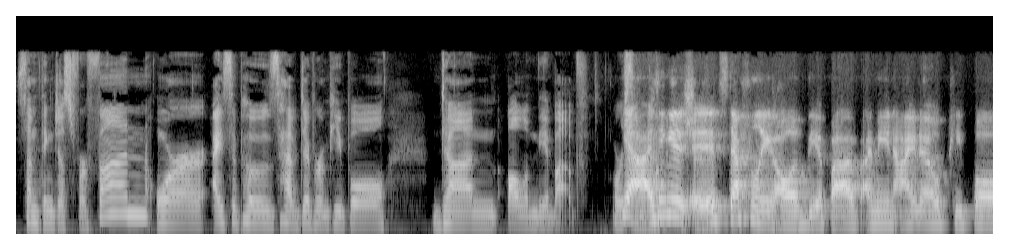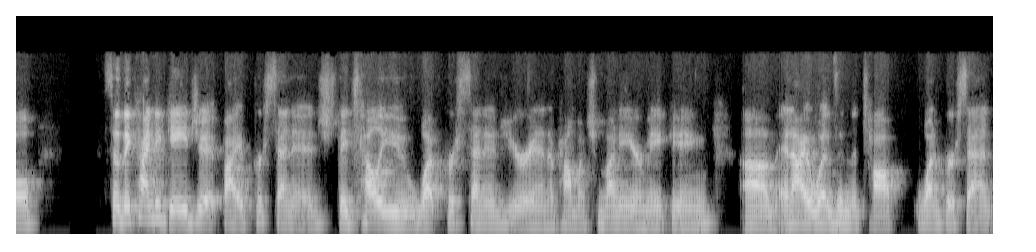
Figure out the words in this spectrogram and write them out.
something just for fun, or I suppose have different people done all of the above? Or yeah, I think it, it's definitely all of the above. I mean, I know people, so they kind of gauge it by percentage. They tell you what percentage you're in of how much money you're making. Um, and I was in the top 1%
